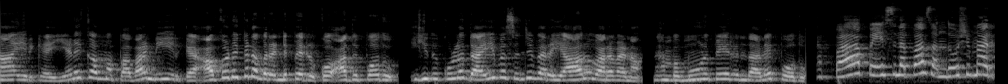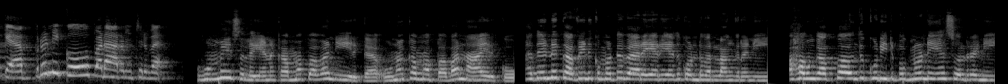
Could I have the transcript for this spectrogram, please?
நான் இருக்கேன். எனக்கு அம்மா அப்பாவா நீ இருக்க. அவனுக்கு நம்ம ரெண்டு பேர் இருக்கோம். அது போதும். இதுக்குள்ள தயவு செஞ்சு வேற யாரும் வர வேணாம். நம்ம மூணு பேர் இருந்தாலே போதும். அப்பா பேசலப்பா சந்தோஷமா இருக்கேன் அப்புறம் நீ கோவப்பட ஆரம்பிச்சிருவ. உண்மையை சொல்ல எனக்கு அம்மா அப்பாவா நீ இருக்க? உனக்கு அம்மா அப்பாவா நான் இருக்கோம் அது என்ன கவினுக்கு மட்டும் வேற யாரையாவது கொண்டு வரலாங்கிற நீ? அவங்க அப்பா வந்து கூட்டிட்டு போகணும்னு ஏன் சொல்ற நீ?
